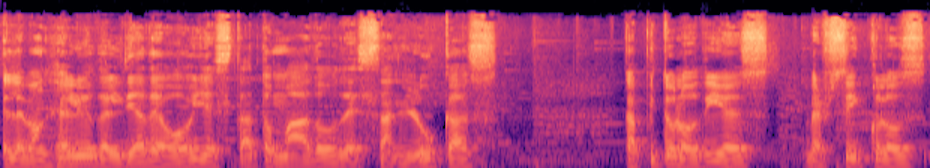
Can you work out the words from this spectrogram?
El Evangelio del día de hoy está tomado de San Lucas, capítulo 10, versículos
